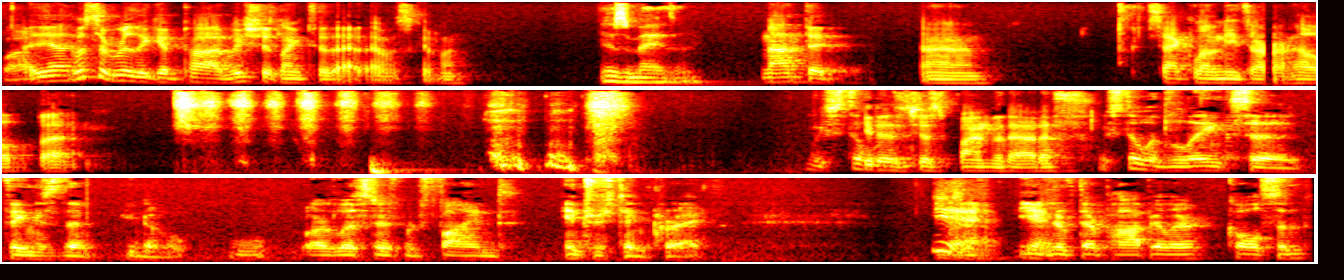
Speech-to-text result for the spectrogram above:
Wow, yeah, that was a really good pod. We should link to that. That was a good one. It was amazing. Not that um, Zach Lowe needs our help, but We still he does just fine without us. we still would link to things that you know our listeners would find interesting. Correct? Yeah, even if they're popular, Colson.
